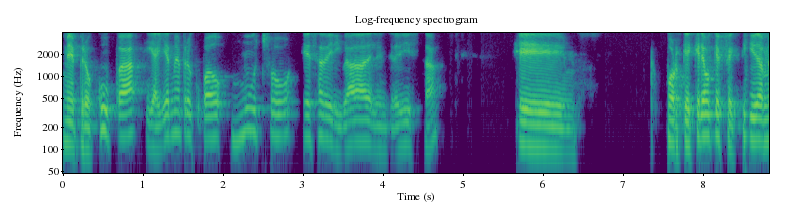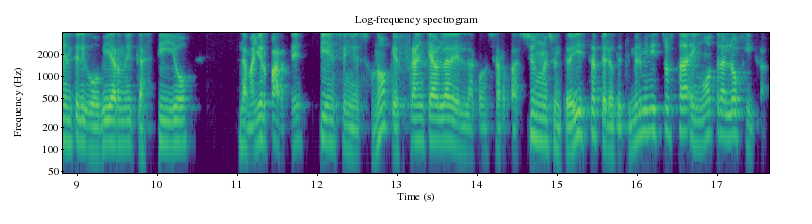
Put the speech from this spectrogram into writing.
me preocupa, y ayer me ha preocupado mucho esa derivada de la entrevista, eh, porque creo que efectivamente el gobierno y Castillo la mayor parte piensa en eso, ¿no? Que Frank habla de la concertación en su entrevista, pero que el primer ministro está en otra lógica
